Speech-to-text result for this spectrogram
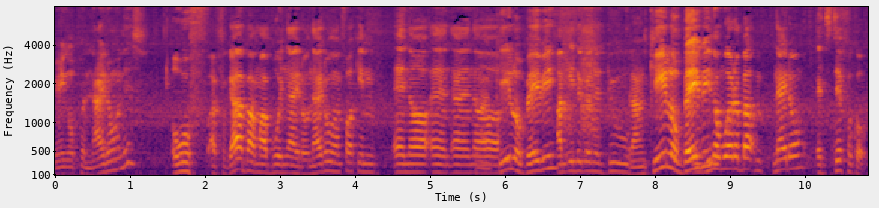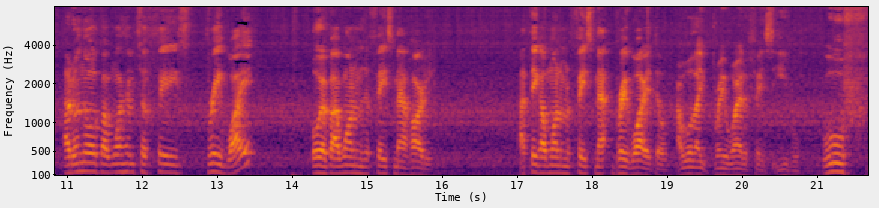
You ain't gonna put Naito on this? Oof, I forgot about my boy Naito. Naito and fucking and uh and and uh, Tranquilo, baby. I'm either gonna do. Tranquilo, baby. You know what about Naito? It's difficult. I don't know if I want him to face Bray Wyatt or if I want him to face Matt Hardy. I think I want him to face Matt Bray Wyatt though. I would like Bray Wyatt to face Evil. Oof,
